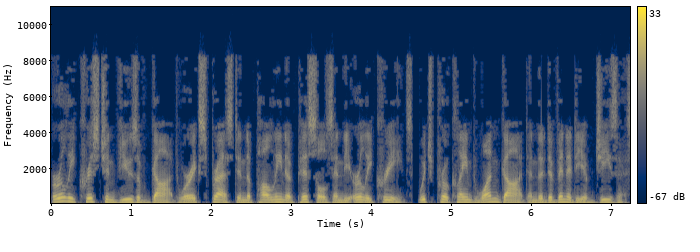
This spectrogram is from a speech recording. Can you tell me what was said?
Early Christian views of God were expressed in the Pauline epistles and the early creeds, which proclaimed one God and the divinity of Jesus.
